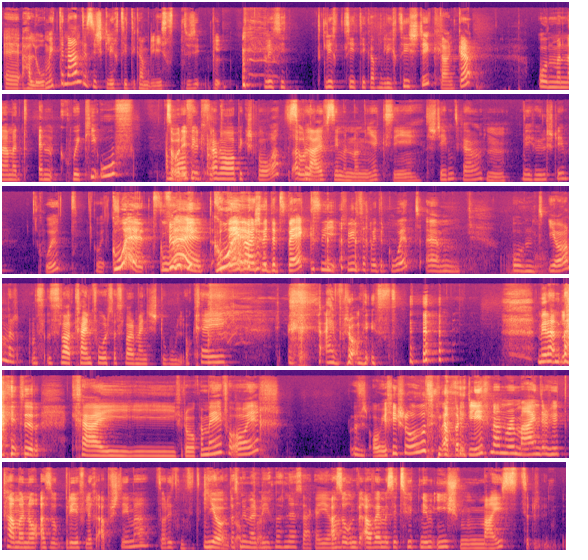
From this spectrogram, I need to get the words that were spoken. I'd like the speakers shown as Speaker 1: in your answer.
Speaker 1: Äh, hallo miteinander, es ist gleichzeitig am gleich...
Speaker 2: Gleichzeitig, gleichzeitig am gleichzeitig.
Speaker 1: Danke.
Speaker 2: Und wir nehmen ein Quickie auf. Am
Speaker 1: Sorry
Speaker 2: Abend,
Speaker 1: für-
Speaker 2: am Abend Sport.
Speaker 1: So
Speaker 2: aber-
Speaker 1: live sind wir noch nie gewesen.
Speaker 2: Das stimmt, gell? Wie fühlst du dich?
Speaker 1: Gut.
Speaker 2: Gut.
Speaker 1: Gut.
Speaker 2: Gut.
Speaker 1: Gut.
Speaker 2: Eva ist wieder back, sie fühlt sich wieder gut. Ähm, und ja, wir, es- es war kein Fuß, es war mein Stuhl, okay? I promise. wir haben leider keine Fragen mehr von euch. Das ist eure Schuld.
Speaker 1: Aber gleich noch ein Reminder, heute kann man noch also brieflich abstimmen. Sorry, jetzt muss ich
Speaker 2: ja, das müssen wir gleich noch schnell sagen. Ja.
Speaker 1: Also, und auch wenn man es jetzt heute nicht mehr einschmeißt,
